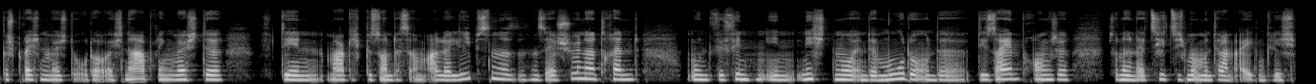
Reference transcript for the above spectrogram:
besprechen möchte oder euch nahebringen möchte, den mag ich besonders am allerliebsten. Das ist ein sehr schöner Trend und wir finden ihn nicht nur in der Mode und der Designbranche, sondern er zieht sich momentan eigentlich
